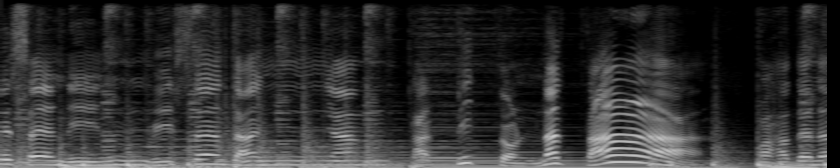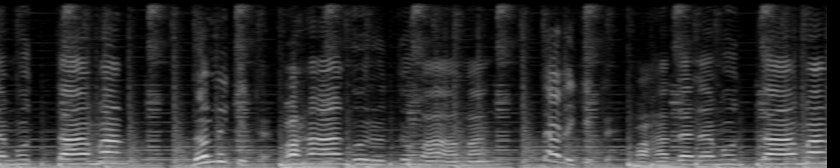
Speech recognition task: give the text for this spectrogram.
එසැනින් විසදඥන් තත්තිත් ඔන්නත්තා මහදන මුත්තාමං දොමිකිට මහාගුරුතුමාමං. තරිකිට මහදන මුත්තාමං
